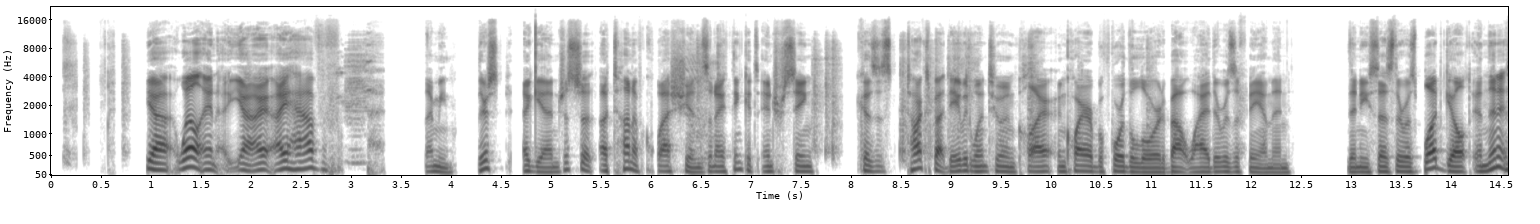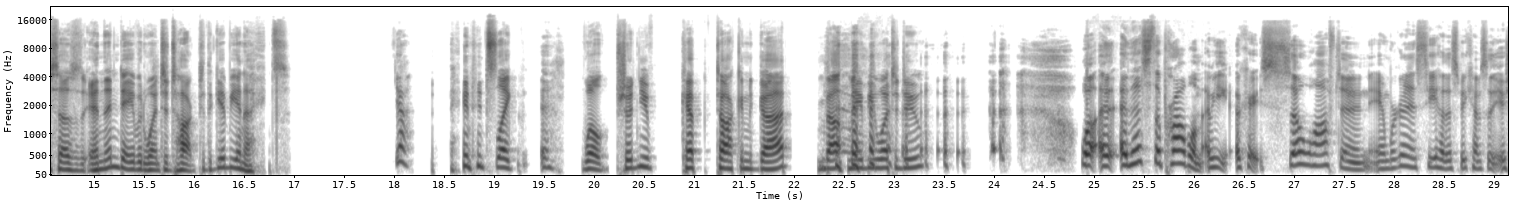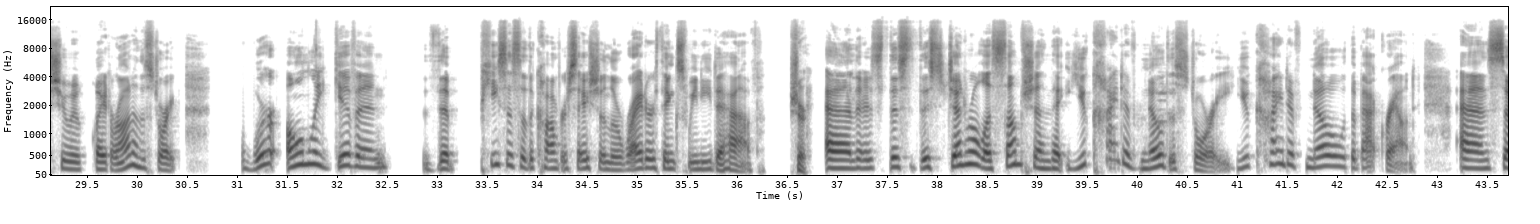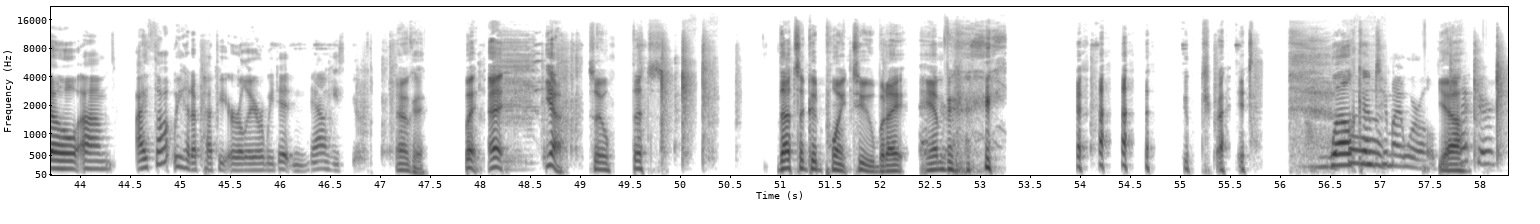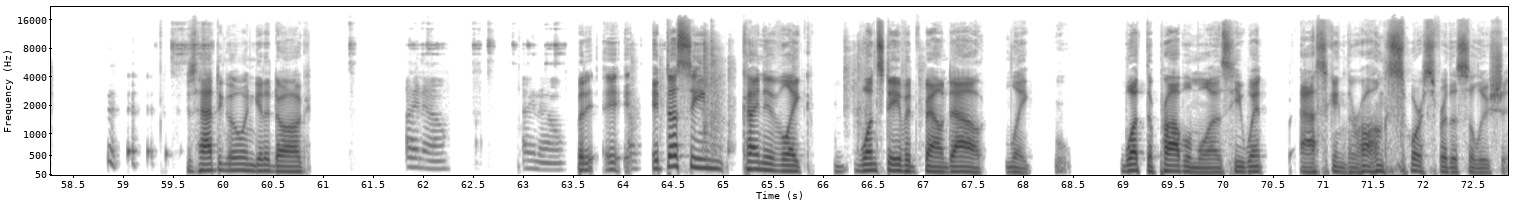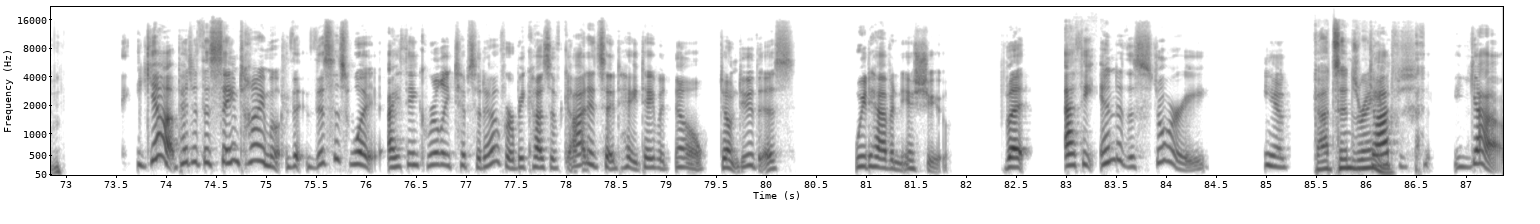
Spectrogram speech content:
Yeah. Well, and uh, yeah, I, I have. I mean, there's again just a, a ton of questions, and I think it's interesting because it talks about David went to inquire, inquire before the Lord about why there was a famine. Then he says there was blood guilt, and then it says, and then David went to talk to the Gibeonites. Yeah. And it's like, Eh. well, shouldn't you have kept talking to God about maybe what to do? well and that's the problem i mean okay so often and we're going to see how this becomes an issue later on in the story we're only given the pieces of the conversation the writer thinks we need to have Sure. and there's this this general assumption that you kind of know the story you kind of know the background and so um i thought we had a puppy earlier we didn't now he's here Okay. But uh, yeah, so that's that's a good point too. But I am very welcome Uh, to my world yeah. Just had to go and get a dog. i know i know But it, it Okay. it does seem kind of like once David found out like what the problem was, he went asking the wrong source for the solution. Yeah, but at the same time, uh, th- this is what I think really tips it over because if God had said, Hey, David, no, don't do this, we'd have an issue. But at the end of the story, you know, God sends rain. God, yeah,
